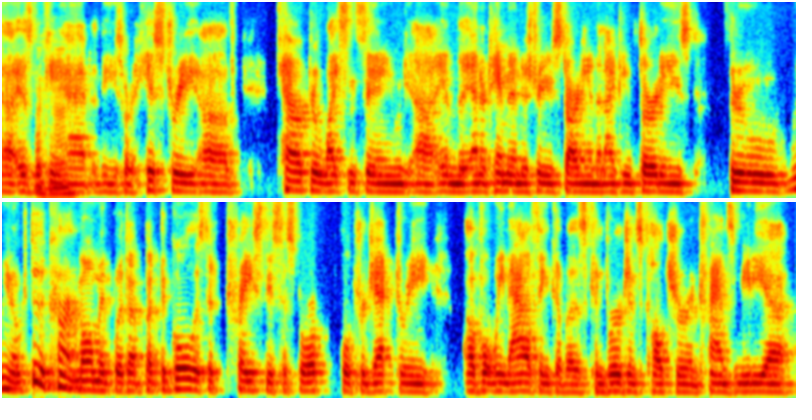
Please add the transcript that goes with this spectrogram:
uh, is looking mm-hmm. at the sort of history of character licensing uh, in the entertainment industry starting in the 1930s through you know to the current moment with a, but the goal is to trace this historical trajectory of what we now think of as convergence culture and transmedia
